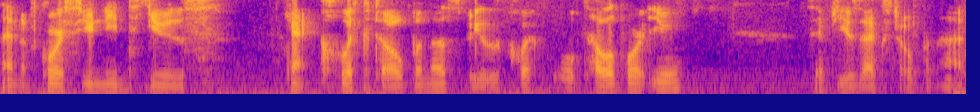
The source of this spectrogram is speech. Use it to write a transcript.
And of course you need to use, you can't click to open this because click will teleport you. So you have to use X to open that.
